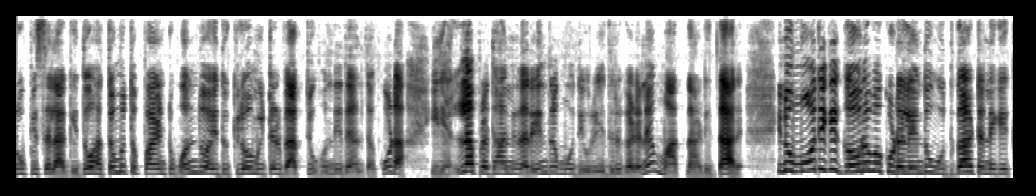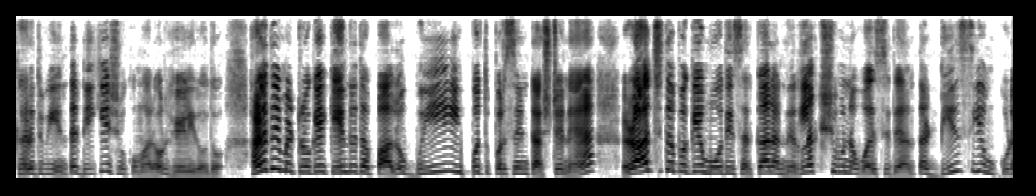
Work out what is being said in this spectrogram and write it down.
ರೂಪಿಸಲಾಗಿದ್ದು, ಹತ್ತೊಂಬತ್ತು ಪಾಯಿಂಟ್ ಒಂದು ಐದು ಕಿಲೋಮೀಟರ್ ವ್ಯಾಪ್ತಿ ಹೊಂದಿದೆ ಅಂತ ಕೂಡ ಇದೆಲ್ಲ ಪ್ರಧಾನಿ ನರೇಂದ್ರ ಮೋದಿ ಅವರು ಎದುರುಗಡೆ ಮಾತನಾಡಿದ್ದಾರೆ. ಇನ್ನು ಮೋದಿಗೆ ಗೌರವ ಕೊಡಲೆಂದು ಉದ್ಘಾಟನೆಗೆ ಕರೆದ್ವಿ ಅಂತ ಡಿ ಕೆ ಶಿವಕುಮಾರ್ ಅವರು ಹೇಳಿರೋದು. ಹಳದಿ ಮೆಟ್ರೋಗೆ ಕೇಂದ್ರದ ಪಾಲು ಬರೀ ಇಪ್ಪತ್ತು ಪರ್ಸೆಂಟ್ ಅಷ್ಟೇನೆ, ರಾಜ್ಯದ ಬಗ್ಗೆ ಮೋದಿ ಸರ್ಕಾರ ನಿರ್ಲಕ್ಷ್ಯವನ್ನು ವಹಿಸಿದೆ ಅಂತ ಡಿ ಸಿ ಎಂ ಕೂಡ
